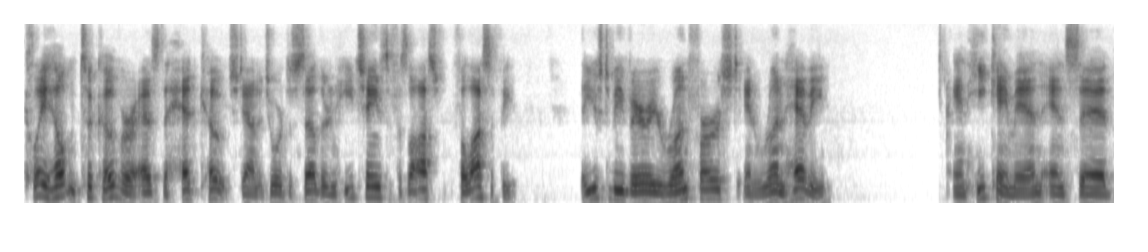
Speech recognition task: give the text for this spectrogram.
Clay Helton took over as the head coach down at Georgia Southern, he changed the philosophy. They used to be very run first and run heavy, and he came in and said,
